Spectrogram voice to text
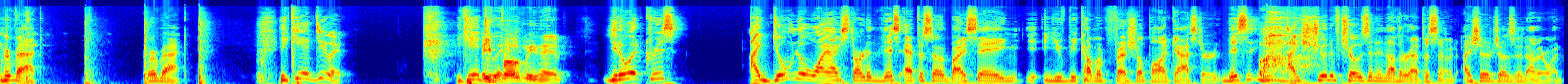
We're back. We're back. He can't do it. He can't do He it. broke me, man. You know what, Chris? I don't know why I started this episode by saying you've become a professional podcaster. This is, I should have chosen another episode. I should have chosen another one,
